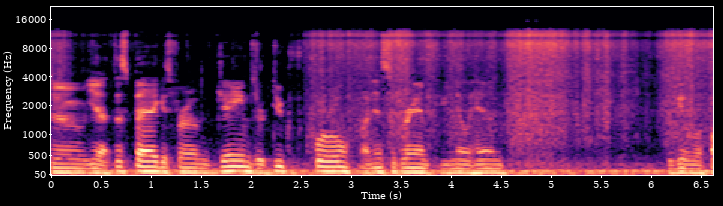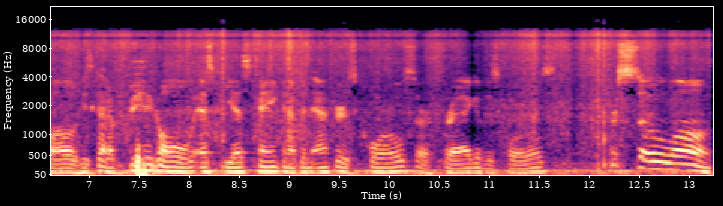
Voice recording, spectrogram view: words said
So yeah, this bag is from James or Duke of Coral on Instagram if you know him. So give him a follow. He's got a big old SPS tank and I've been after his corals or frag of his corals for so long.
